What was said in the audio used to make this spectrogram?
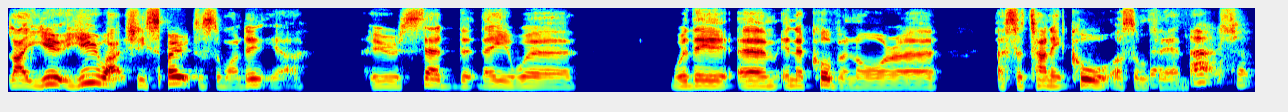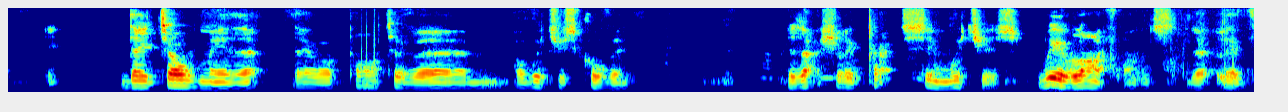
like you, you actually spoke to someone, didn't you, who said that they were were they um, in a coven or a, a satanic cult or something? Actually, they told me that they were part of um, a witches' coven. There's actually practicing witches, real life ones that live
